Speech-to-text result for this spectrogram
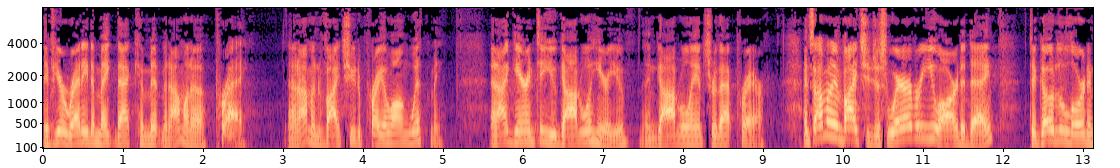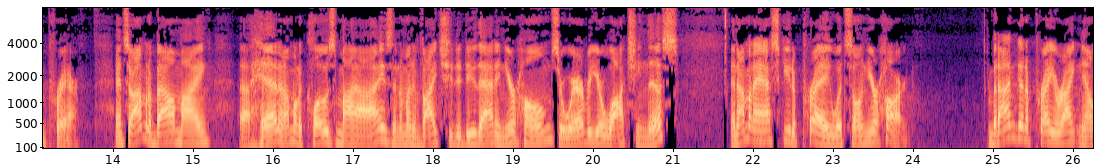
if you're ready to make that commitment, I'm going to pray. And I'm going to invite you to pray along with me. And I guarantee you, God will hear you, and God will answer that prayer. And so I'm going to invite you, just wherever you are today, to go to the Lord in prayer. And so I'm going to bow my uh, head and I'm going to close my eyes and I'm going to invite you to do that in your homes or wherever you're watching this. And I'm going to ask you to pray what's on your heart. But I'm going to pray right now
